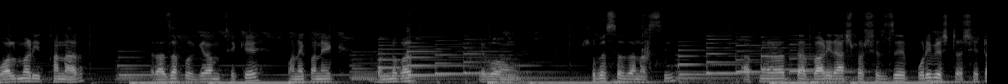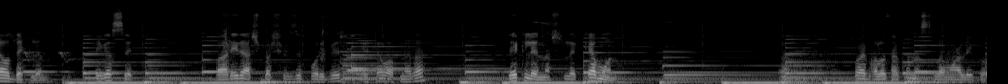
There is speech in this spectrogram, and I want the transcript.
বলমারি থানার রাজাপুর গ্রাম থেকে অনেক অনেক ধন্যবাদ এবং শুভেচ্ছা জানাচ্ছি। আপনারা তার বাড়ির আশপাশের যে পরিবেশটা সেটাও দেখলেন, ঠিক আছে? বাড়ির আশপাশের যে পরিবেশ, এটাও আপনারা দেখলেন আসলে কেমন? সবাই ভালো থাকুন, আসসালামু আলাইকুম।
